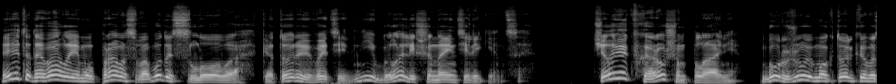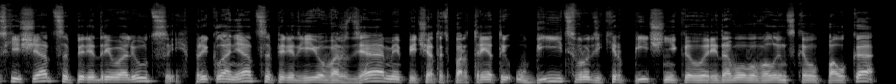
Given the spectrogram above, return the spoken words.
И это давало ему право свободы слова, которой в эти дни была лишена интеллигенция. Человек в хорошем плане. Буржуй мог только восхищаться перед революцией, преклоняться перед ее вождями, печатать портреты убийц вроде Кирпичникова, рядового Волынского полка,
